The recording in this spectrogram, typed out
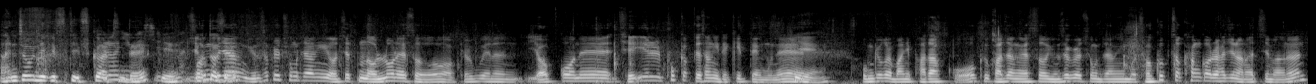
안 좋은 얘기일 수도 있을 것 같은데. 예. 지금 그냥 윤석열 총장이 어쨌든 언론에서 결국에는 여권의 제일 폭격 대상이 됐기 때문에 예. 공격을 많이 받았고 그 과정에서 윤석열 총장이 뭐 적극적 한 거를 하진 않았지만은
